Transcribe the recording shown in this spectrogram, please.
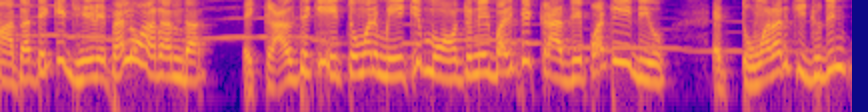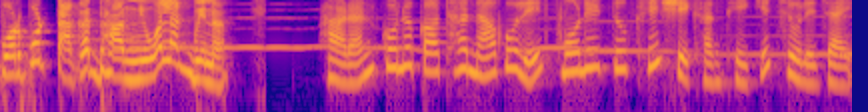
মাথা থেকে ঝেড়ে ফেলো আরান্দা এই কাল থেকে তোমার মেয়েকে মহাজনের বাড়িতে কাজে পাঠিয়ে দিও। তোমার আর কিছুদিন পর পর টাকা ধার নেওয়া লাগবে না। হারান কোনো কথা না বলে মনের দুঃখে সেখান থেকে চলে যায়।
